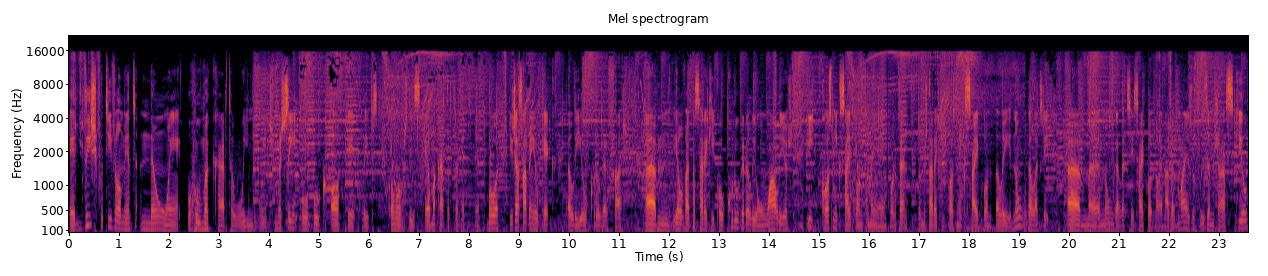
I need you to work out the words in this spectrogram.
é discutivelmente não é uma carta Wind Witch, mas sim o Book of Eclipse. Como eu vos disse, é uma carta tremendamente boa e já sabem o que é que ali o Kruger faz. Um, ele vai passar aqui com o Kruger, ali um Alios e Cosmic Cyclone também é importante. Vamos dar aqui Cosmic Cyclone ali num Galaxy. Um, num Galaxy Cyclone não é nada demais, utilizamos já a skill.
